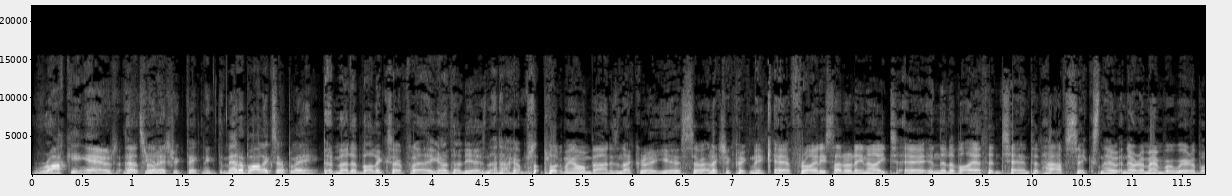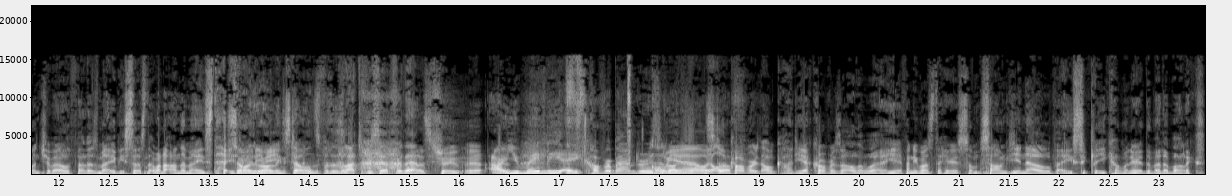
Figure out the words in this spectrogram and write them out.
rocking out at That's the right. Electric Picnic. The Metabolics are playing. The Metabolics are playing. I'll tell you, isn't that? I can pl- plug my own band. Isn't that great? Yes, sir. Electric Picnic uh, Friday, Saturday night uh, in the Leviathan tent at half six. Now, now remember, we're a bunch of old fellas, maybe, so it's not, we're not on the main stage. So are the Rolling. Stones, but there's a lot to be said for them. That's true. Uh, Are you mainly a cover band, or is Oh it all yeah, your own all stuff? covered. Oh god, yeah, covers all the way. Yeah, if anyone wants to hear some songs you know, basically, come and hear the Metabolics.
